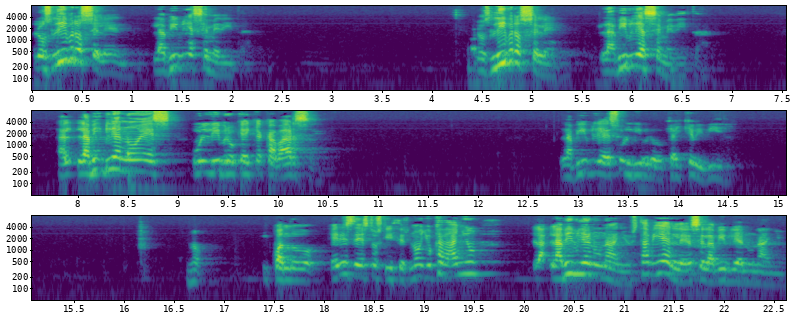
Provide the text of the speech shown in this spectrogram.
Los libros se leen, la Biblia se medita. Los libros se leen, la Biblia se medita. La Biblia no es un libro que hay que acabarse. La Biblia es un libro que hay que vivir. No. Y cuando eres de estos que dices, no, yo cada año, la, Biblia en un año, está bien leerse la Biblia en un año.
